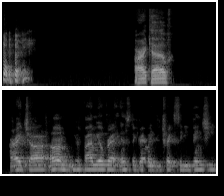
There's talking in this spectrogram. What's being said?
All right, Kev. All right, y'all. Um, you can find me over at Instagram at Detroit City Vinci.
